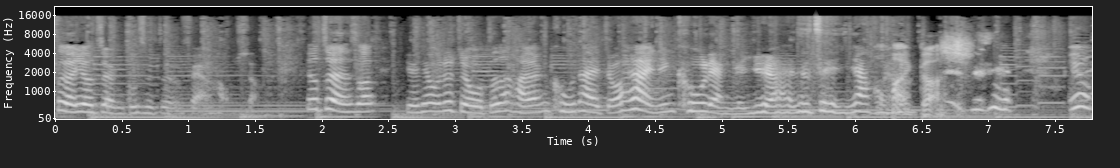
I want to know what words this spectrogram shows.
这个幼稚园故事真的非常好笑。幼稚园的时候，有一天我就觉得我真的好像哭太久，好像已经哭两个月还是怎样。Oh my gosh！因为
